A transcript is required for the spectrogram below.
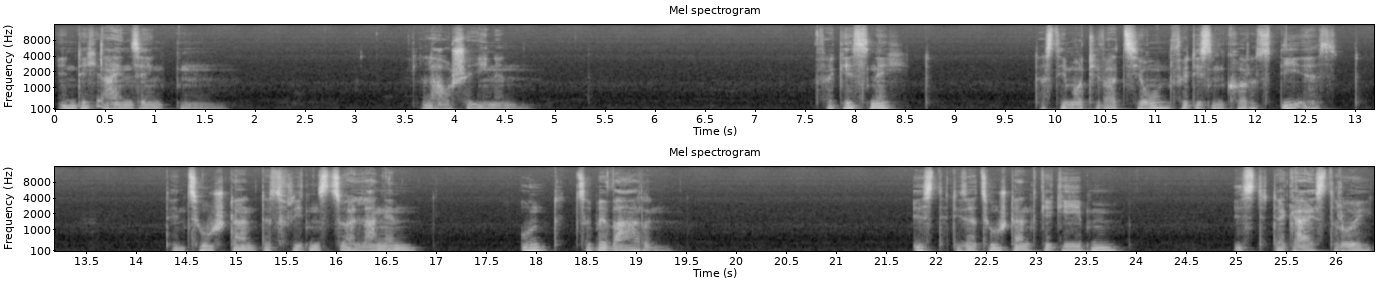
in dich einsinken. Lausche ihnen. Vergiss nicht, dass die Motivation für diesen Kurs die ist, den Zustand des Friedens zu erlangen und zu bewahren. Ist dieser Zustand gegeben, ist der Geist ruhig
